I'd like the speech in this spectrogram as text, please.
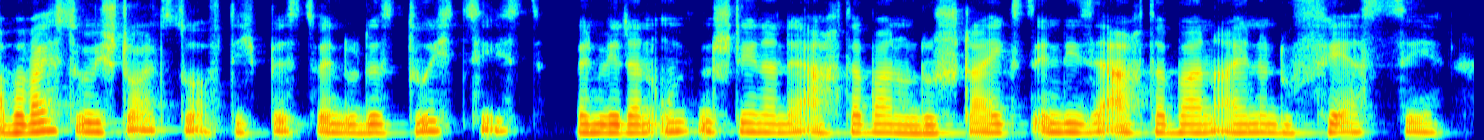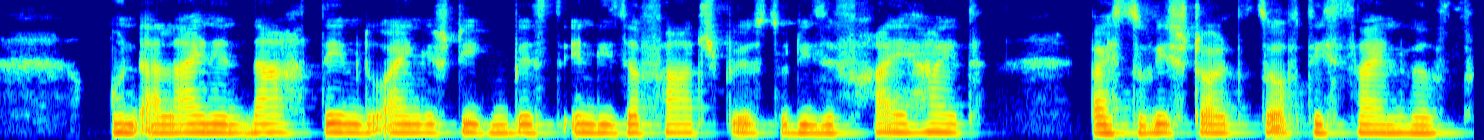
Aber weißt du, wie stolz du auf dich bist, wenn du das durchziehst? Wenn wir dann unten stehen an der Achterbahn und du steigst in diese Achterbahn ein und du fährst sie und alleine nachdem du eingestiegen bist in dieser Fahrt spürst du diese Freiheit. Weißt du, wie stolz du auf dich sein wirst?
